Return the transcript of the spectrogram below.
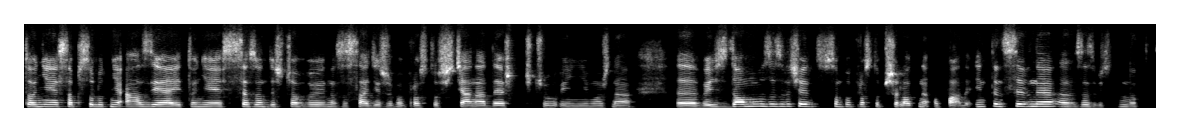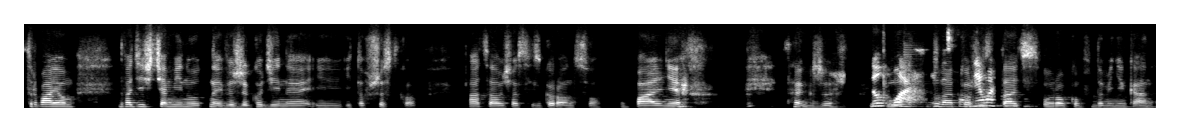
to nie jest absolutnie Azja i to nie jest sezon deszczowy na zasadzie, że po prostu ściana deszczu i nie można e, wyjść z domu. Zazwyczaj są po prostu przelotne opady. Intensywne, e, zazwyczaj no, trwają 20 minut, najwyżej godziny i, i to wszystko. A cały czas jest gorąco, upalnie. Także no można korzystać z uroków Dominikany.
